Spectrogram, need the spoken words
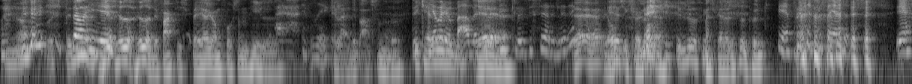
Nå, hvor Stå i... Øh, Hedder, hedder det faktisk bagerjomfru sådan helt, ah, det ved jeg ikke. eller er det bare sådan noget? Det, Det det siger man jo det. bare, man Ja, skal ja. lige glorificere det lidt, ikke? Ja, ja, jo, Ja, det, selvfølgelig. det lyder Man fint. skal da altid pynte. Ja, pynt lidt på sagerne. Ja,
